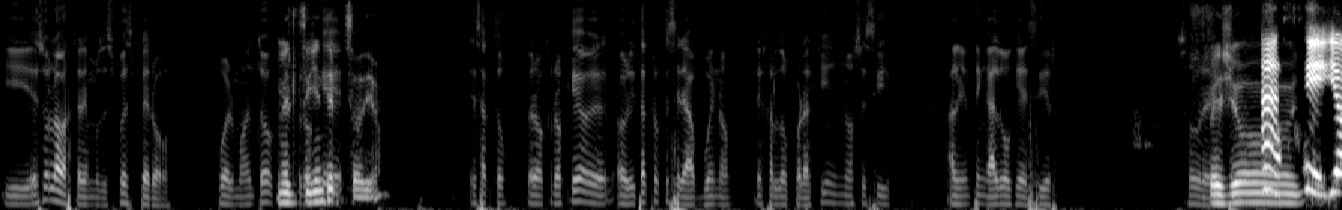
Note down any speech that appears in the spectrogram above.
y eso lo abarcaremos después, pero por el momento En el siguiente que episodio. Exacto, pero creo que eh, ahorita creo que sería bueno dejarlo por aquí. No sé si alguien tenga algo que decir sobre Pues yo, Ah, sí, yo.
